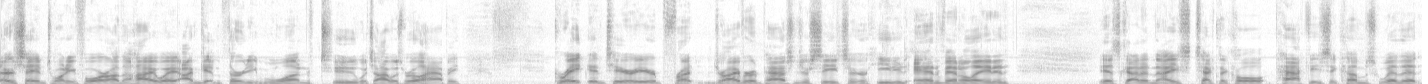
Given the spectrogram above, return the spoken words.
they're saying 24 on the highway. I'm getting 31 2, which I was real happy. Great interior. Front driver and passenger seats are heated and ventilated. It's got a nice technical package that comes with it.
